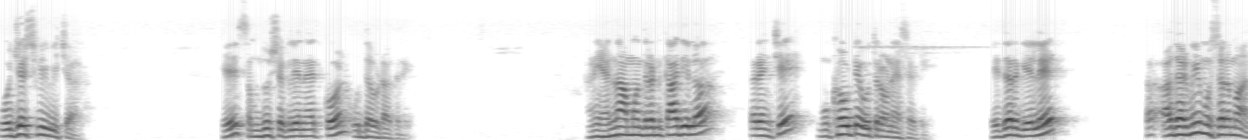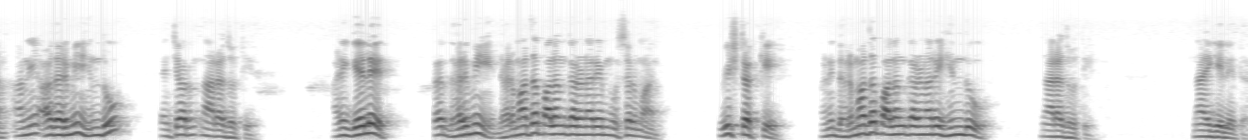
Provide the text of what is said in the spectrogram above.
ओजस्वी विचार. हे समजू शकले नाहीत कोण? उद्धव ठाकरे. आणि ह्यांना आमंत्रण का दिलं? तर यांचे मुखवटे उतरवण्यासाठी. हे जर गेले तर अधर्मी मुसलमान आणि अधर्मी हिंदू त्यांच्यावर नाराज होतील. आणि गेलेत तर धर्मी धर्माचं पालन करणारे मुसलमान वीस टक्के आणि धर्माचं पालन करणारे हिंदू नाराज होतील. नाही गेले तर.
